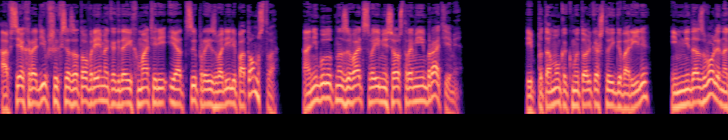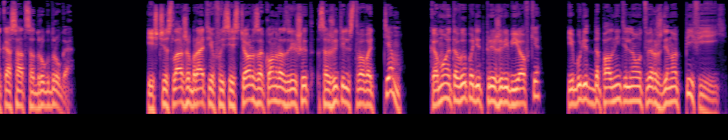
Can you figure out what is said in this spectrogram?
а всех родившихся за то время, когда их матери и отцы производили потомство, они будут называть своими сестрами и братьями. И потому, как мы только что и говорили, им не дозволено касаться друг друга. Из числа же братьев и сестер закон разрешит сожительствовать тем, кому это выпадет при жеребьевке и будет дополнительно утверждено пифией.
